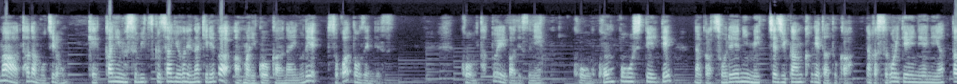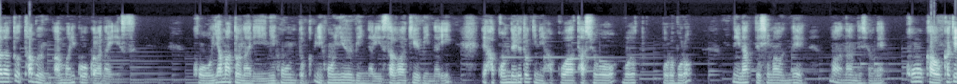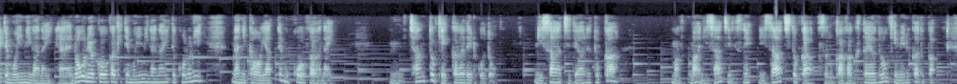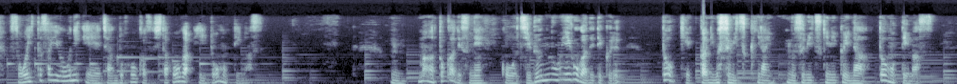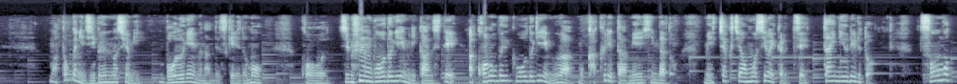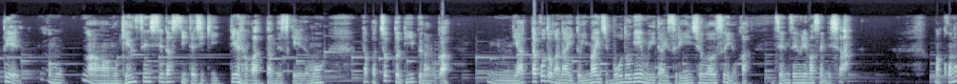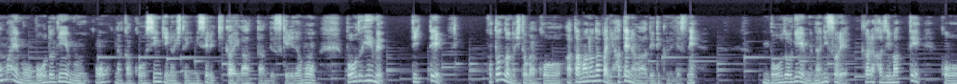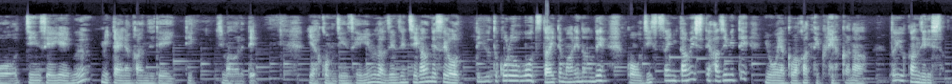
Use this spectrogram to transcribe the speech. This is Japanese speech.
まあ、ただもちろん、結果に結びつく作業でなければあんまり効果はないので、そこは当然です。こう、例えばですね、こう、梱包していて、なんかそれにめっちゃ時間かけたとか、なんかすごい丁寧にやっただと多分あんまり効果がないです。こう、ヤマトなり、日本とか、日本郵便なり、佐川急便なり、で、運んでる時に箱は多少ボロボロボロになってしまうんで、まあなんでしょうね。効果をかけても意味がない、労力をかけても意味がないところに何かをやっても効果がない。うん、ちゃんと結果が出ること。リサーチであるとか、まあ、まあ、リサーチですね。リサーチとか、その価格帯をどう決めるかとか、そういった作業に、えーちゃんとフォーカスした方がいいと思っています。うん。まあ、とかですね、こう、自分のエゴが出てくると、結果に結びつきない、結びつきにくいな、と思っています。まあ、特に自分の趣味、ボードゲームなんですけれども、こう、自分のボードゲームに関して、あ、このボードゲームはもう隠れた名品だと。めちゃくちゃ面白いから絶対に売れると。そう思って、もう、あもう厳選して出していた時期っていうのがあったんですけれども、やっぱちょっとディープなのか、うん、やったことがないといまいちボードゲームに対する印象が薄いのか、全然売れませんでした。まあ、この前もボードゲームをなんかこう新規の人に見せる機会があったんですけれども、ボードゲームって言って、ほとんどの人がこう頭の中にハテナが出てくるんですね。ボードゲーム何それから始まって、こう人生ゲームみたいな感じで言ってしまわれて、いや、この人生ゲームが全然違うんですよっていうところを伝えてもあれなので、こう実際に試して初めてようやく分かってくれるかなという感じでした。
